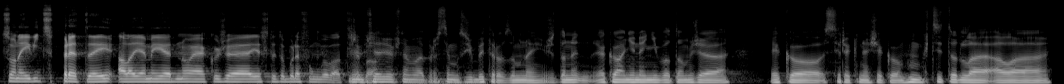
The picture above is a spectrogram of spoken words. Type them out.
co nejvíc prety, ale je mi jedno, jakože jestli to bude fungovat třeba. přijde, že v tomhle prostě musíš být rozumný, že to ne, jako ani není o tom, že jako si řekneš jako hm, chci tohle, ale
